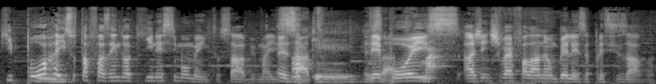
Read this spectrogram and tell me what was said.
que porra hum. isso tá fazendo aqui nesse momento, sabe? Mas Exato. Okay. depois Mas... a gente vai falar, não, beleza, precisava.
